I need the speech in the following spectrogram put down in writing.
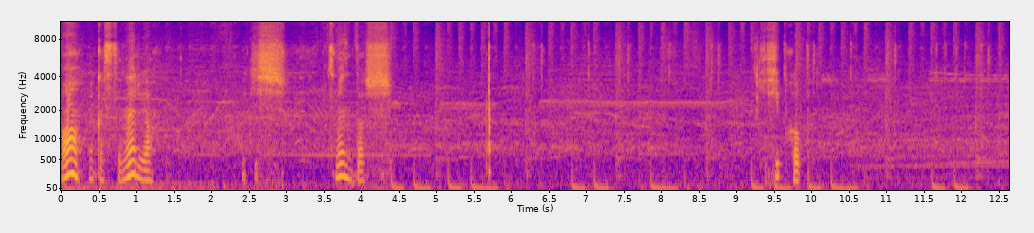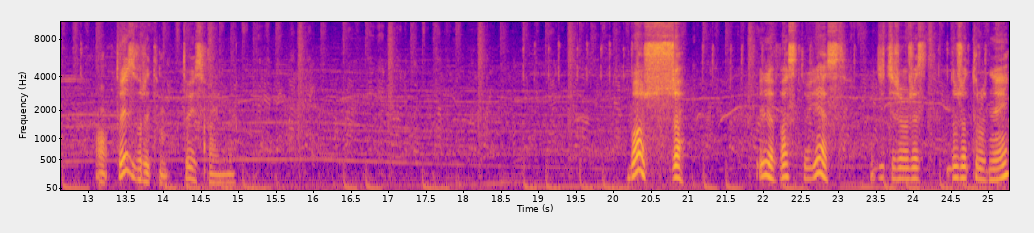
O, jaka sceneria. Jakiś cmentarz. Taki hip-hop. O, to jest w rytm. To jest fajnie. Boże! Ile was tu jest? Widzicie, że już jest dużo trudniej.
